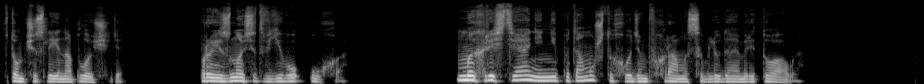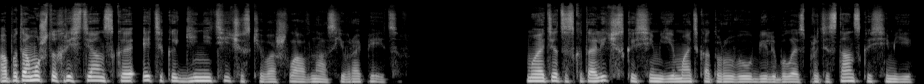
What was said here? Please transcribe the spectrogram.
в том числе и на площади, произносит в его ухо. Мы христиане не потому, что ходим в храм и соблюдаем ритуалы а потому что христианская этика генетически вошла в нас, европейцев. Мой отец из католической семьи, мать, которую вы убили, была из протестантской семьи.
